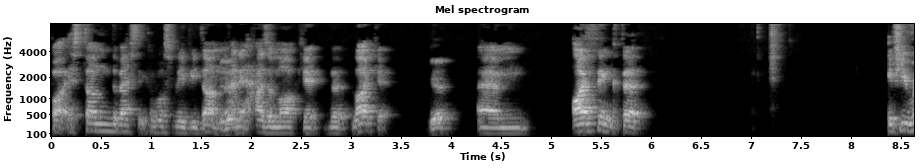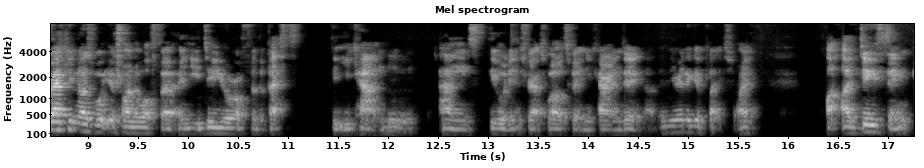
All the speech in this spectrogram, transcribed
but it's done the best it can possibly be done, Yeah. and it has a market that like it. Yeah. Um, I think that if you recognise what you're trying to offer and you do your offer the best that you can, Mm. and the audience reacts well to it, and you carry on doing that, then you're in a good place, right? I, I do think,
